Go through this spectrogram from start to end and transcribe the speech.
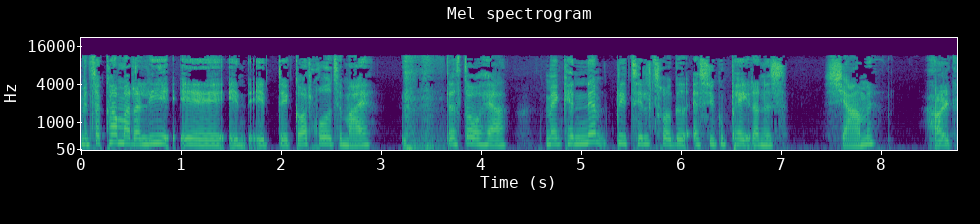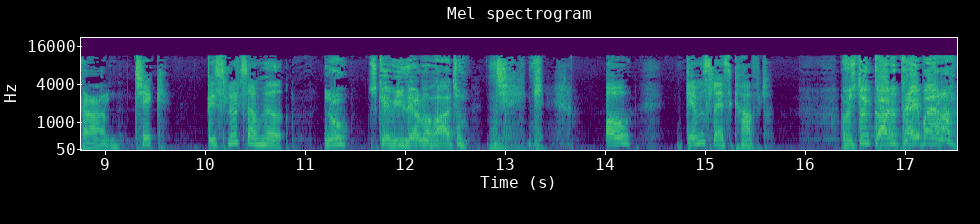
men så kommer der lige øh, et, et, et godt råd til mig. Der står her, man kan nemt blive tiltrukket af psykopaternes charme, Hej, Karen. tjek, beslutsomhed, Nu skal vi lave noget radio. tjek, og gennemslagskraft. Og hvis du ikke gør det, dræber jeg dig.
